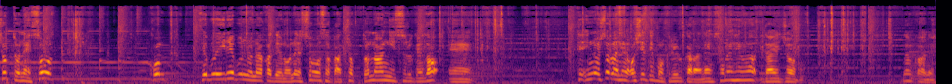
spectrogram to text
ちょっとね、そう、セブンイレブンの中でのね、操作がちょっと難儀するけど、えー、店員の人がね、教えてもくれるからね、その辺は大丈夫。なんかね、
